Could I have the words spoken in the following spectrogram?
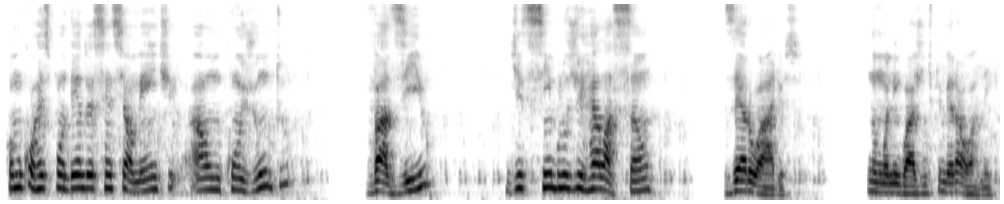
como correspondendo essencialmente a um conjunto vazio de símbolos de relação zeroários, numa linguagem de primeira ordem.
